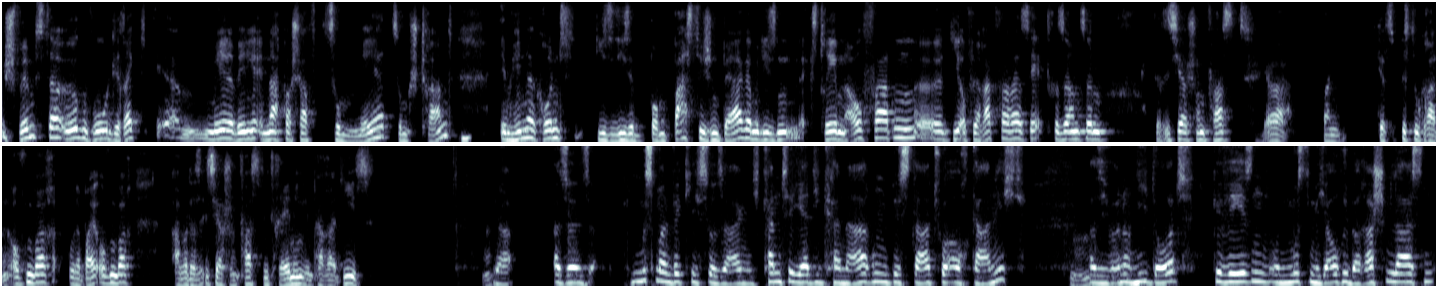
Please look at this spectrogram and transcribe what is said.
schwimmst da irgendwo direkt ähm, mehr oder weniger in Nachbarschaft zum Meer, zum Strand. Im Hintergrund diese, diese bombastischen Berge mit diesen extremen Auffahrten, äh, die auch für Radfahrer sehr interessant sind. Das ist ja schon fast, ja, man, jetzt bist du gerade in Offenbach oder bei Offenbach, aber das ist ja schon fast wie Training im Paradies. Ja, also muss man wirklich so sagen. Ich kannte ja die Kanaren bis dato auch gar nicht. Mhm. Also ich war noch nie dort gewesen und musste mich auch überraschen lassen.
